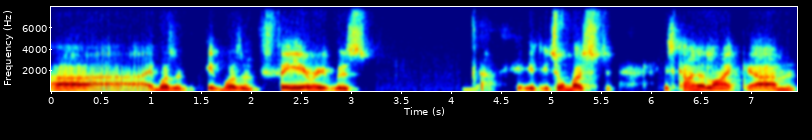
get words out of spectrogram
uh, it wasn't it wasn't fear. It was it, it's almost it's kind of like um,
